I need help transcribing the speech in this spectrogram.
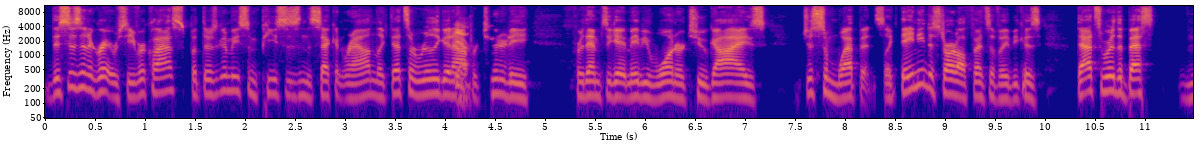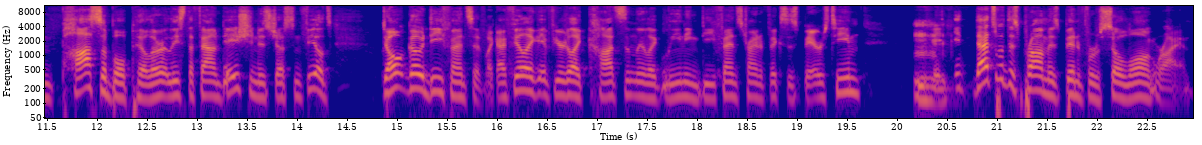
this isn't a great receiver class, but there's going to be some pieces in the second round. Like that's a really good Yeah. opportunity for them to get maybe one or two guys, just some weapons. Like they need to start offensively because that's where the best possible pillar, at least the foundation, is Justin Fields. Don't go defensive. Like I feel like if you're like constantly like leaning defense, trying to fix this Bears team, Mhm. it, it, that's what this problem has been for so long, Ryan,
